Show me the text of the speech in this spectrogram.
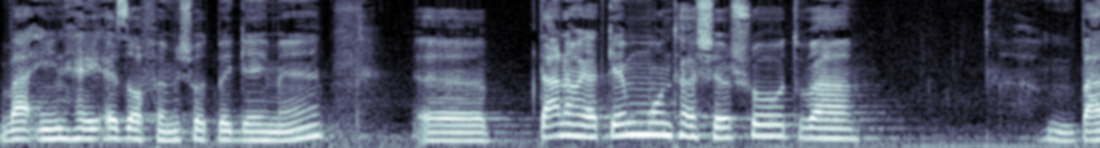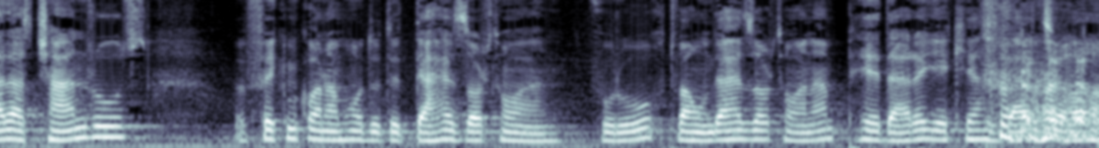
و این هی اضافه می‌شد به گیمه. در نهایت گیم منتشر شد و بعد از چند روز فکر می‌کنم حدود ده هزار تومن فروخت و اون ده هزار تومن هم پدر یکی از بچه ها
